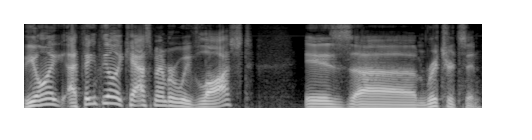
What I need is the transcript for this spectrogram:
The only I think the only cast member we've lost is um Richardson.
